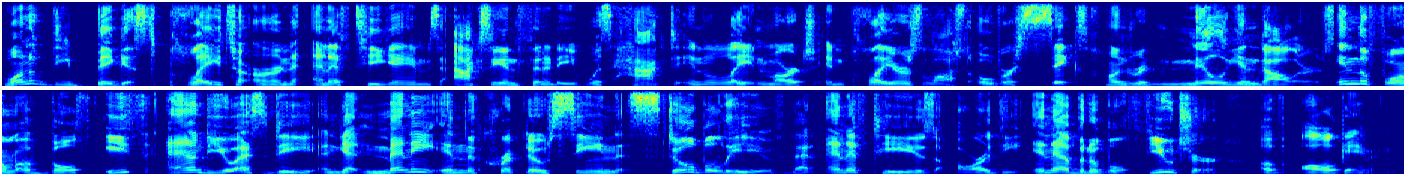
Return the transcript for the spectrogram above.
one of the biggest play to earn NFT games Axie Infinity was hacked in late March and players lost over 600 million dollars in the form of both ETH and USD and yet many in the crypto scene still believe that NFTs are the inevitable future of all gaming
